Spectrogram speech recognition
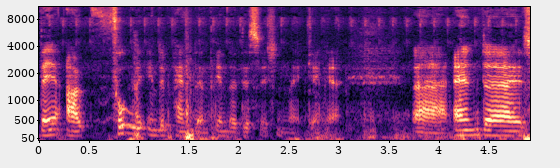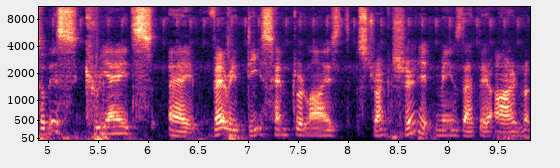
they are fully independent in their decision making. Uh, and uh, so this creates a very decentralized structure. It means that there are, no,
